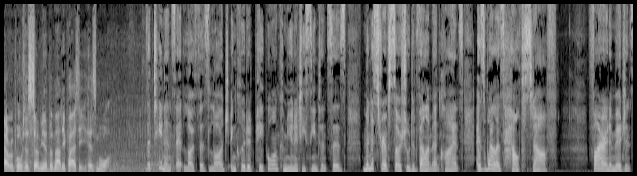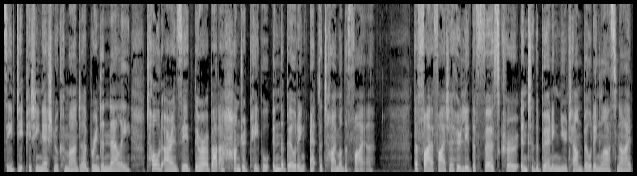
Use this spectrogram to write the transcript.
Our reporter Soumya Bhamidipati has more. The tenants at Loafers Lodge included people on community sentences, Ministry of Social Development clients, as well as health staff. Fire and Emergency Deputy National Commander Brendan Nally told RNZ there were about 100 people in the building at the time of the fire. The firefighter who led the first crew into the burning Newtown building last night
